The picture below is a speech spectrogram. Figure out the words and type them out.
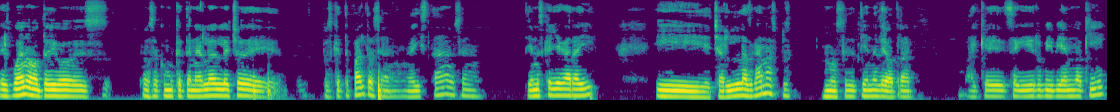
es bueno, te digo, es, o sea, como que tenerla el hecho de, pues, ¿qué te falta? O sea, ahí está, o sea, tienes que llegar ahí y echarle las ganas, pues, no se tiene de otra. Hay que seguir viviendo aquí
